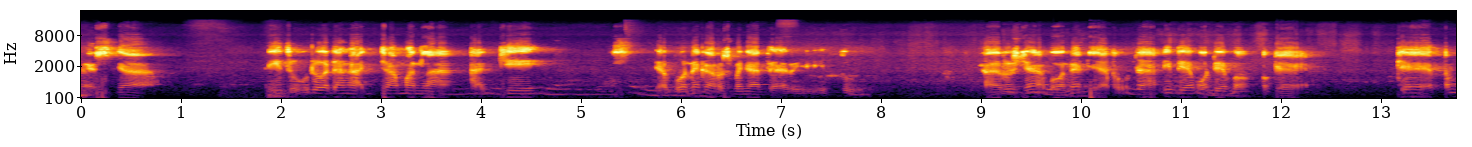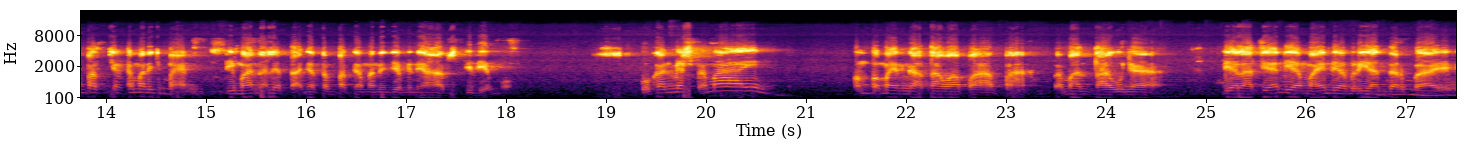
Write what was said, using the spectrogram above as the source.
mesnya. Itu udah udah nggak zaman lagi. Ya bonek harus menyadari itu. Harusnya bonek ya udah di demo demo oke ke tempatnya manajemen. Di mana letaknya tempatnya manajemen yang harus di demo bukan mes pemain. Om pemain nggak tahu apa-apa. Pemain tahunya dia latihan dia main dia beri yang terbaik.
